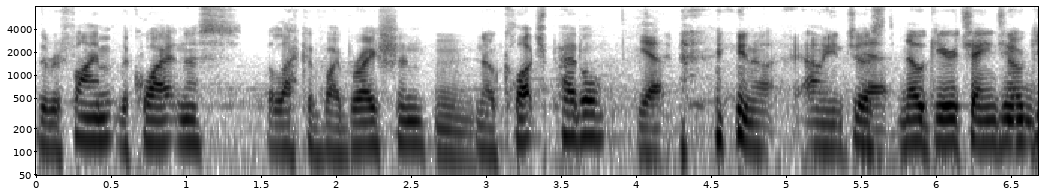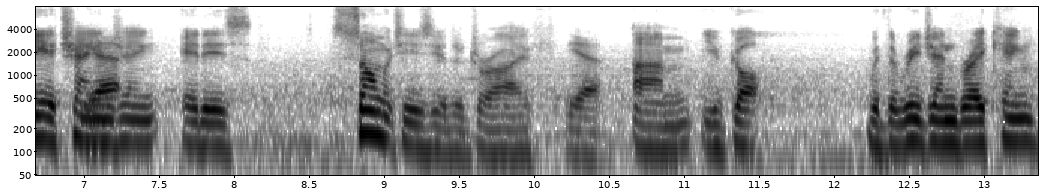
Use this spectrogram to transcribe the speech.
the refinement, the quietness, the lack of vibration, no clutch pedal. yeah, you know, I mean, yeah. just no gear changing, no gear Yeah, changing. It is so much easier to drive. yeah, Um, you've got with the regen braking,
